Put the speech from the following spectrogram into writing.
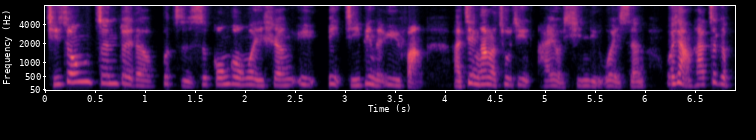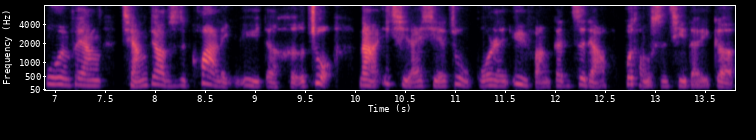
其中针对的不只是公共卫生预病疾病的预防啊，健康的促进，还有心理卫生。我想他这个部分非常强调的是跨领域的合作，那一起来协助国人预防跟治疗不同时期的一个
